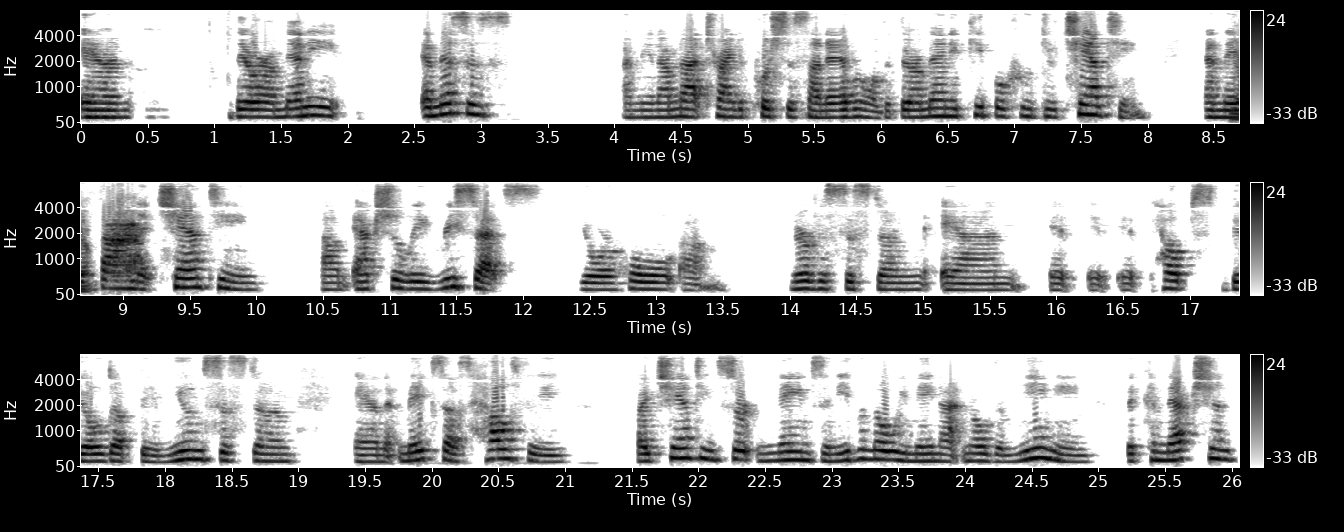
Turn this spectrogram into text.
And there are many and this is I mean, I'm not trying to push this on everyone, but there are many people who do chanting, and they found that chanting um, actually resets your whole um, nervous system, and it, it it helps build up the immune system, and it makes us healthy by chanting certain names. And even though we may not know the meaning, the connection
